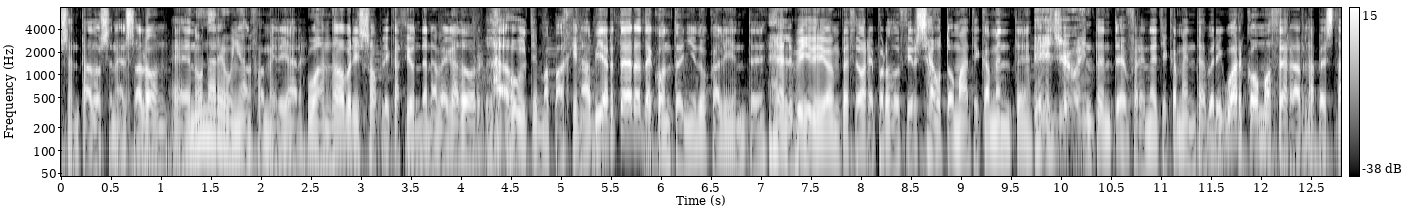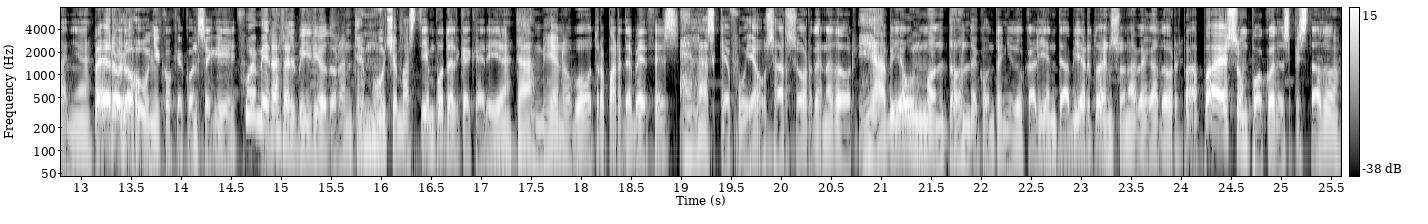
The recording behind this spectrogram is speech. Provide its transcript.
estábamos sentados en el salón, en una reunión familiar. Cuando abrí su aplicación de navegador, la última página abierta era de contenido caliente. El vídeo empezó a reproducirse automáticamente y yo intenté frenéticamente averiguar cómo cerrar la pestaña, pero lo único que conseguí fue mirar el vídeo durante mucho más tiempo del que quería. También hubo otro par de veces en las que fui a usar su ordenador y había un montón de contenido caliente abierto en su navegador. Papá es un poco despistado.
